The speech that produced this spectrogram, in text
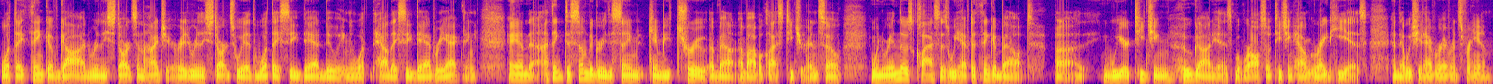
what they think of God really starts in the high chair. It really starts with what they see dad doing and what how they see dad reacting. And I think to some degree the same can be true about a Bible class teacher. And so when we're in those classes, we have to think about uh, we are teaching who God is, but we're also teaching how great He is and that we should have reverence for Him.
